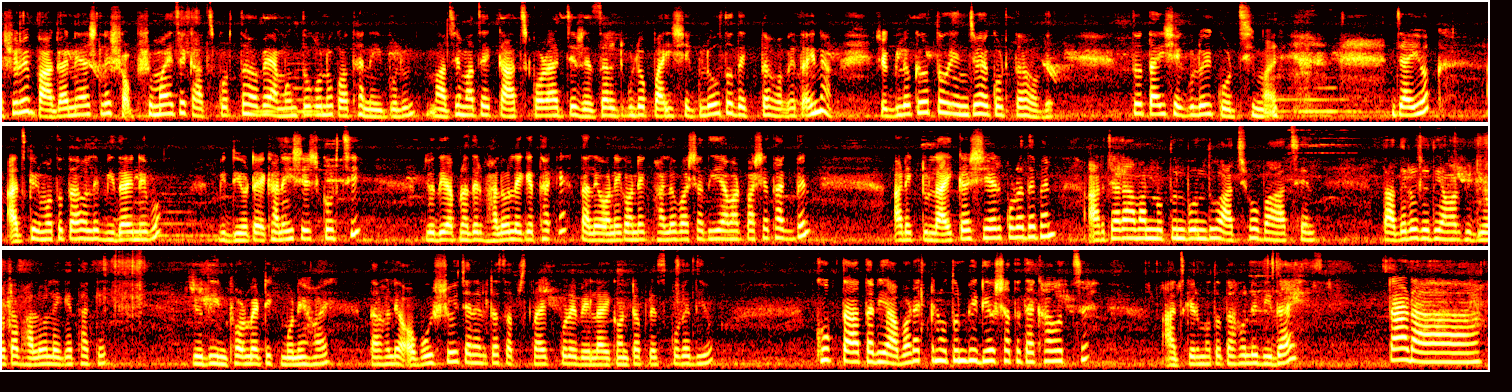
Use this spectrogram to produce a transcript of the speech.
আসলে বাগানে আসলে সব সময় যে কাজ করতে হবে এমন তো কোনো কথা নেই, বলুন। মাঝে মাঝে কাজ করার যে রেজাল্টগুলো পাই, সেগুলোও তো দেখতে হবে, তাই না? সেগুলোকেও তো এনজয় করতে হবে। তো তাই সেগুলোই করছি, মা। যাই হোক, আজকের মতো তাহলে বিদায় নেব। ভিডিওটা এখানেই শেষ করছি। যদি আপনাদের ভালো লেগে থাকে, তাহলে অনেক অনেক ভালোবাসা দিয়ে আমার পাশে থাকবেন। আর একটু লাইক আর শেয়ার করে দেবেন। আর যারা আমার নতুন বন্ধু আছো বা আছেন, তাদেরও যদি আমার ভিডিওটা ভালো লেগে থাকে, যদি ইনফরমেটিভ মনে হয়, তাহলে অবশ্যই চ্যানেলটা সাবস্ক্রাইব করে বেল আইকনটা প্রেস করে দিও। খুব তাড়াতাড়ি আবার একটা নতুন ভিডিওর সাথে দেখা হচ্ছে। আজকের মতো তাহলে বিদায়। 哒哒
